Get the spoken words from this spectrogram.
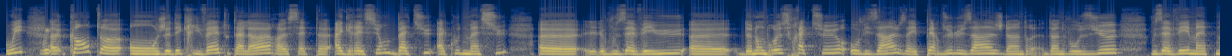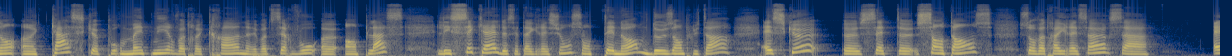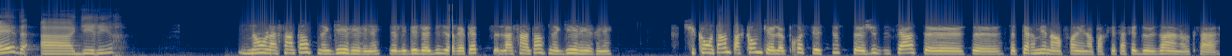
Oui, Euh, quand euh, on, je décrivais tout à l'heure euh, cette agression battue à coups de massue, vous avez eu de nombreuses fractures au visage, vous avez perdu l'usage d'un de vos yeux, vous avez maintenant un casque pour maintenir votre crâne et votre cerveau en place. Les séquelles de cette agression sont énormes deux ans plus tard. Est-ce que cette sentence sur votre agresseur, ça aide à guérir? Non, la sentence ne guérit rien. Je l'ai déjà dit, je répète, la sentence ne guérit rien. Je suis contente, par contre, que le processus judiciaire se, se, termine enfin, parce que ça fait deux ans que ça,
